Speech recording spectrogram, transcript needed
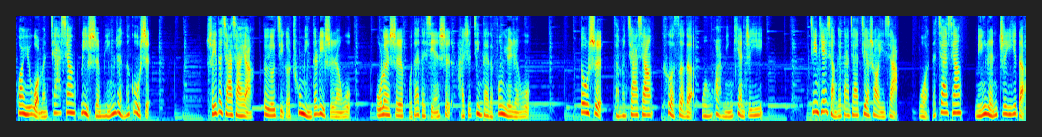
关于我们家乡历史名人的故事。谁的家乡呀，都有几个出名的历史人物，无论是古代的贤士，还是近代的风云人物，都是咱们家乡特色的文化名片之一。今天想给大家介绍一下我的家乡名人之一的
